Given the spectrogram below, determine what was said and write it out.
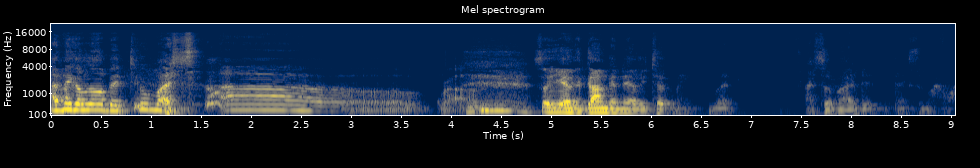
I think a little bit too much. Oh, bro. so yeah, the Ganga nearly took me, I survived it thanks to my wife.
